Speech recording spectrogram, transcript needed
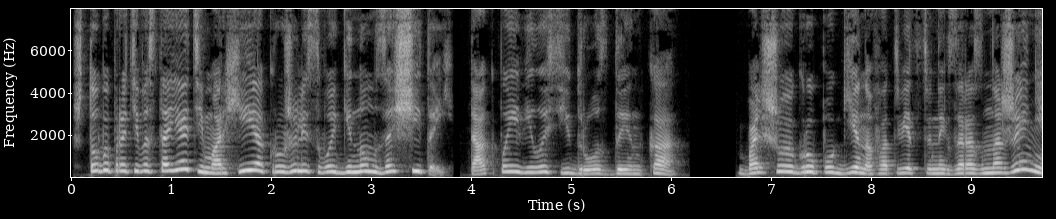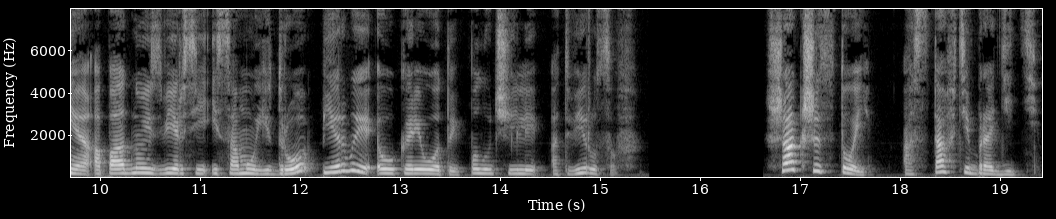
Чтобы противостоять им, археи окружили свой геном защитой. Так появилось ядро с ДНК. Большую группу генов, ответственных за размножение, а по одной из версий и само ядро, первые эукариоты получили от вирусов. Шаг шестой. Оставьте бродить.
